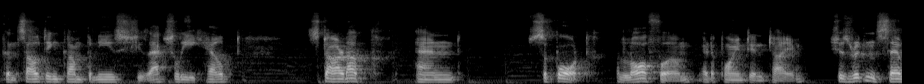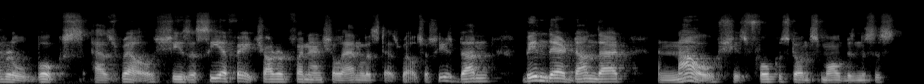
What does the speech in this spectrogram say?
consulting companies, she's actually helped start up and support a law firm at a point in time. She's written several books as well. She's a CFA, chartered financial analyst as well. So she's done, been there, done that. And now she's focused on small businesses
